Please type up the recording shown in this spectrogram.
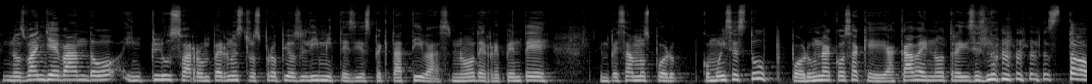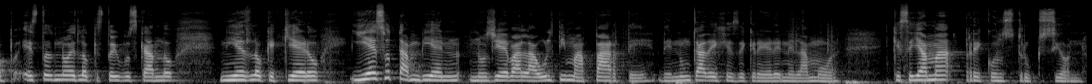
nos van llevando incluso a romper nuestros propios límites y expectativas, ¿no? De repente empezamos por, como dices tú, por una cosa que acaba en otra y dices, no, no, no, no, stop, esto no es lo que estoy buscando, ni es lo que quiero. Y eso también nos lleva a la última parte de Nunca dejes de creer en el amor, que se llama reconstrucción.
